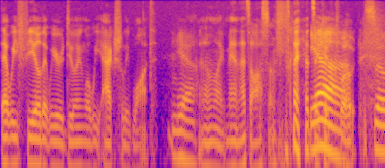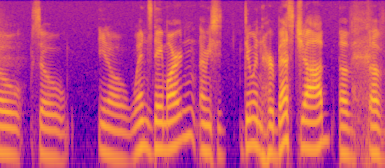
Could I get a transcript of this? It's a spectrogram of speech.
that we feel that we are doing what we actually want." Yeah. And I'm like, man, that's awesome. that's yeah. a good quote. So so you know Wednesday Martin. I mean, she's doing her best job of of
